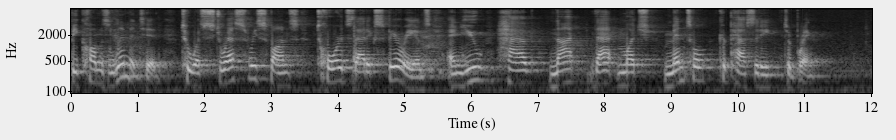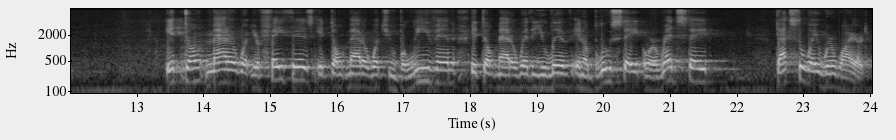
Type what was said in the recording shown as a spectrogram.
becomes limited to a stress response towards that experience, and you have not that much mental capacity to bring. It don't matter what your faith is, it don't matter what you believe in, it don't matter whether you live in a blue state or a red state. That's the way we're wired.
